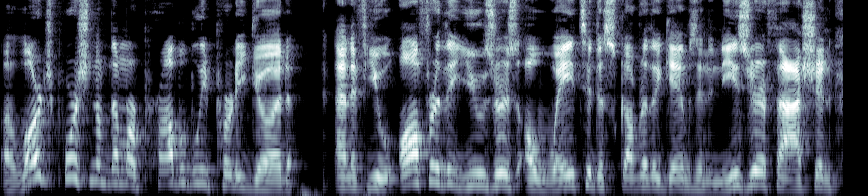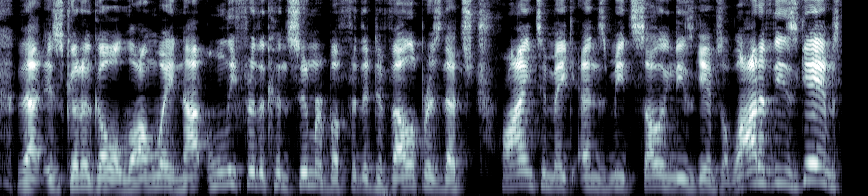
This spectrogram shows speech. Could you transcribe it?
a large portion of them are probably pretty good. And if you offer the users a way to discover the games in an easier fashion, that is going to go a long way, not only for the consumer, but for the developers that's trying to make ends meet selling these games. A lot of these games,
